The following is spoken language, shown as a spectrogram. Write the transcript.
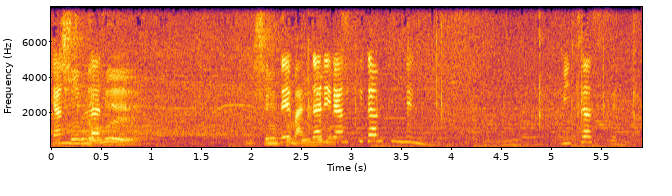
별로예요. 무슨 근데 맞다리랑 피감 픽는 미쳤음.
